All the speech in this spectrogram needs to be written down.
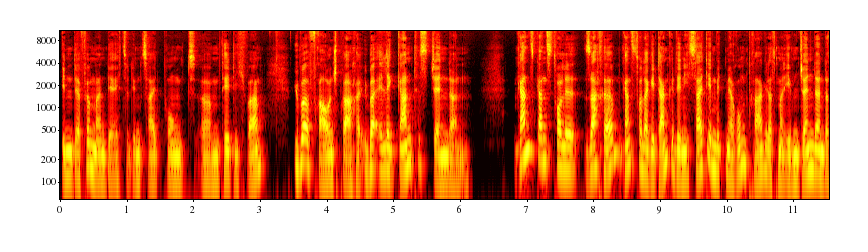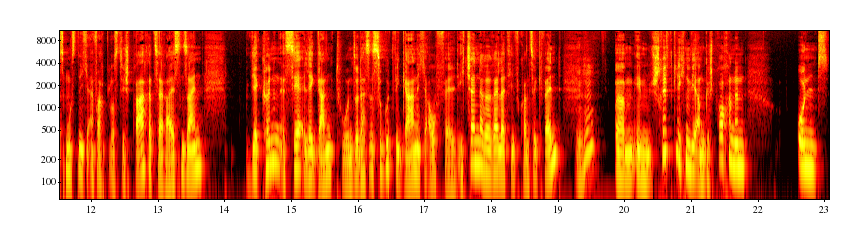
in der Firma, in der ich zu dem Zeitpunkt ähm, tätig war, über Frauensprache, über elegantes Gendern. Ganz, ganz tolle Sache, ganz toller Gedanke, den ich seitdem mit mir rumtrage, dass man eben gendern, das muss nicht einfach bloß die Sprache zerreißen sein. Wir können es sehr elegant tun, sodass es so gut wie gar nicht auffällt. Ich gendere relativ konsequent, mhm. ähm, im Schriftlichen wie am Gesprochenen. Und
